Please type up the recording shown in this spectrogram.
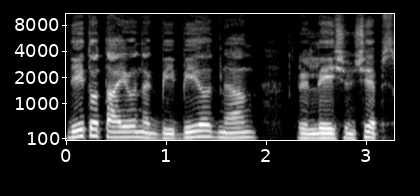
dito tayo nagbi-build ng relationships.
